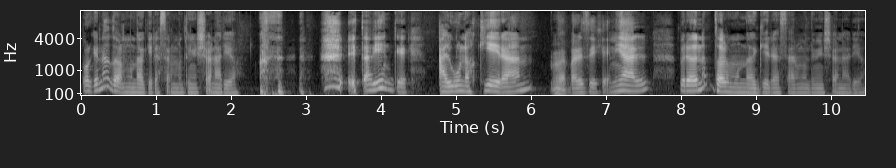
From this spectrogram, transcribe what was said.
Porque no todo el mundo quiere ser multimillonario. Está bien que algunos quieran, me parece genial, pero no todo el mundo quiere ser multimillonario,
